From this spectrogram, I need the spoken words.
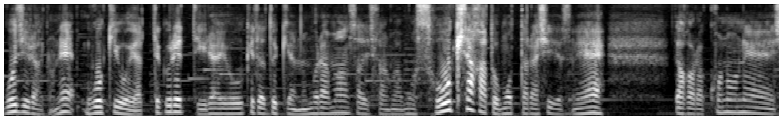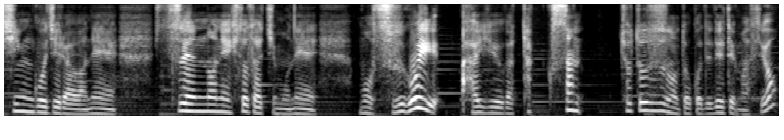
ゴジラのね動きをやってくれって依頼を受けた時は野村萬斎さんはもうそうきたかと思ったらしいですね。だからこのね「シン・ゴジラ」はね出演のね人たちもねもうすごい俳優がたくさんちょっとずつのとこで出てますよ。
